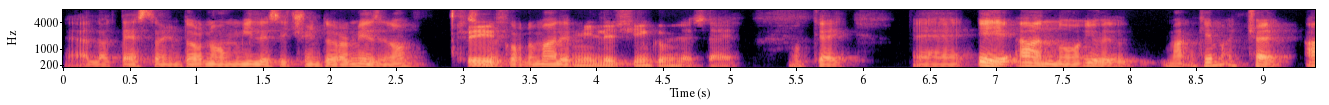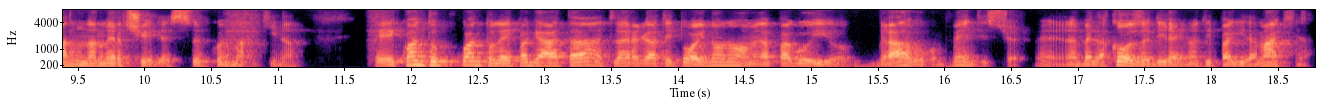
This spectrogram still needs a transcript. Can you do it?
eh, lo attestano intorno a un 1600 euro al mese, no? Se Sì, ricordo male. 1500-1600. Ok. Eh, e hanno, io vedo, ma che, ma- cioè, hanno una Mercedes come macchina. Eh, quanto, quanto l'hai pagata? Te l'hanno regalata i tuoi? No, no, me la pago io. Bravo, complimenti, cioè, è una bella cosa direi, no? Ti paghi la macchina.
